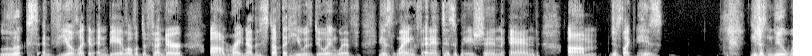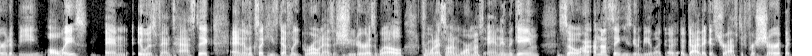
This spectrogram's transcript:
looks and feels like an NBA level defender um, right now. The stuff that he was doing with his length and anticipation and um, just like his he just knew where to be always and it was fantastic and it looks like he's definitely grown as a shooter as well from what i saw in warmups and in the game so I, am not saying he's going to be like a, a, guy that gets drafted for sure but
